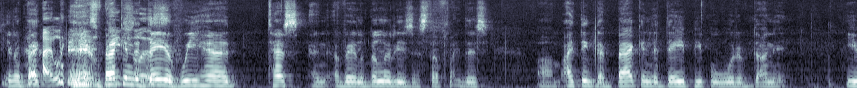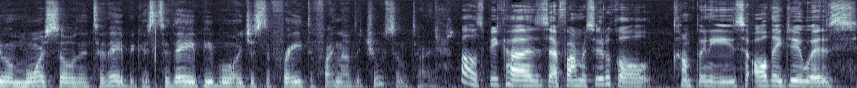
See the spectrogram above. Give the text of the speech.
You know, back I leave you back in the day, if we had tests and availabilities and stuff like this, um, I think that back in the day, people would have done it even more so than today because today people are just afraid to find out the truth sometimes. Well, it's because uh, pharmaceutical companies, all they do is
